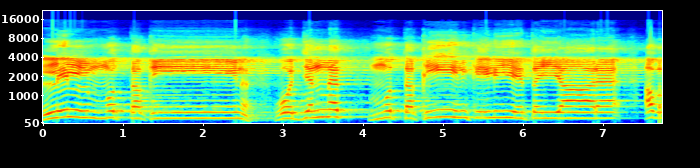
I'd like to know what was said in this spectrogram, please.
लिल मुत्तकीन वो जन्नत मुत्तकीन के लिए तैयार है। अब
